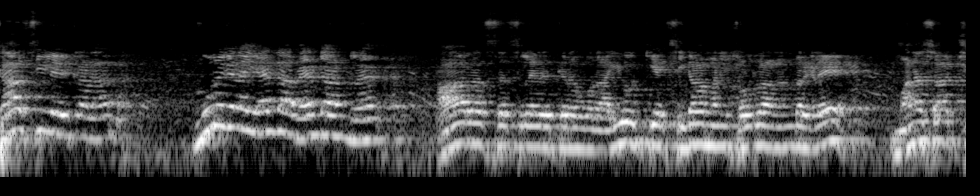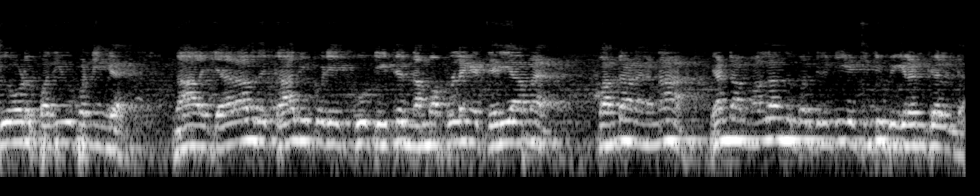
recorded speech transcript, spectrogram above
காசியில இருக்காடா? முருகனை ஏண்டா வேண்டான்ற ஆர்எஸ்எஸ்ல இருக்கிற ஒரு அயோக்கிய சிகாமணி சொல்றான் நண்பர்களே மனசாட்சியோடு பதிவு பண்ணீங்க. நாளைக்கு யாராவது காவி கொடியை கூட்டிட்டு நம்ம பிள்ளைங்க தெரியாம வந்தானுங்கன்னா ஏண்டா மல்லாந்து படுத்துக்கிட்டே சிட்டி பிக்கிறேன்னு கேளுங்க.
